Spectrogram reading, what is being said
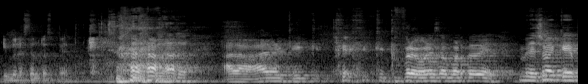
y merecen respeto. A la madre, qué, qué, qué, esa parte de. De hecho, me quedé,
